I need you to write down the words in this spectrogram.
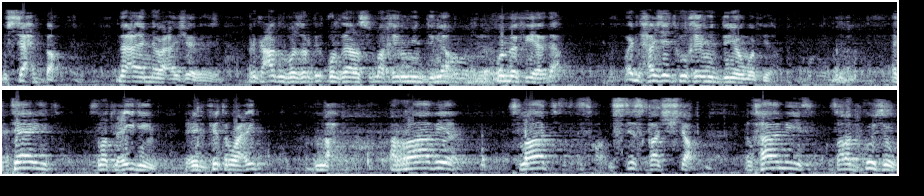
مستحبة مع أنه عجب هذا. ركعة الفجر يقول يا رسول الله خير من الدنيا وما فيها هذا. وهذه الحاجة تكون خير من الدنيا وما فيها. الثالث صلاة العيدين عيد الفطر وعيد النحر. الرابع صلاة استسقاء الشتاء. الخامس صلاة الكسوف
